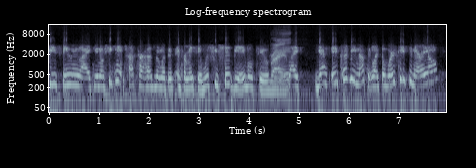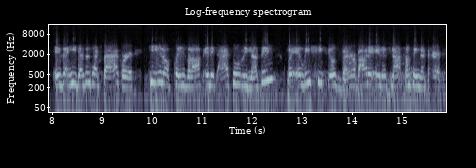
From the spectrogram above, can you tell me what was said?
she's feeling like you know she can't trust her husband with this information, which she should be able to. Right. Like, yes, it could be nothing. Like the worst case scenario is that he doesn't text back or he, you know, plays it off, and it's absolutely nothing. But at least she feels better about it, and it's not something that they're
